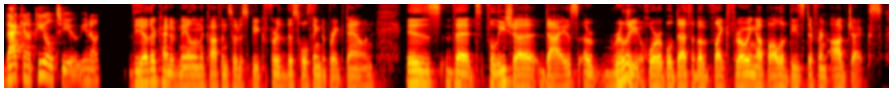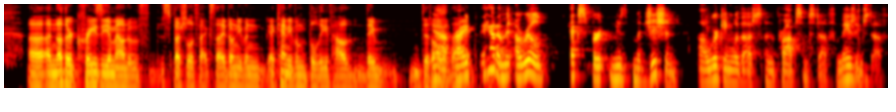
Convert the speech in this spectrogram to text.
that can appeal to you. You know, the other kind of nail in the coffin, so to speak, for this whole thing to break down is that Felicia dies a really horrible death of like throwing up all of these different objects. Uh, another crazy amount of special effects that I don't even I can't even believe how they did all of that. right. They had a, a real expert magician uh, working with us and props and stuff. Amazing stuff.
